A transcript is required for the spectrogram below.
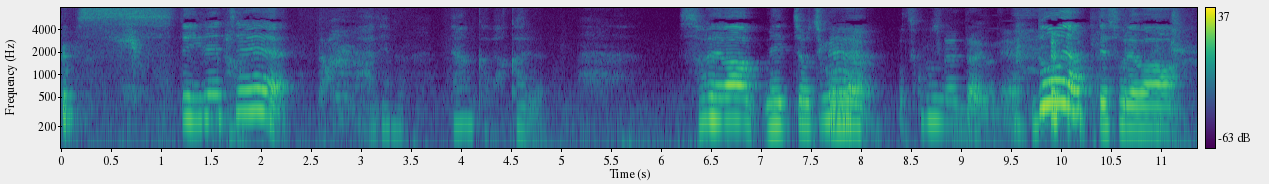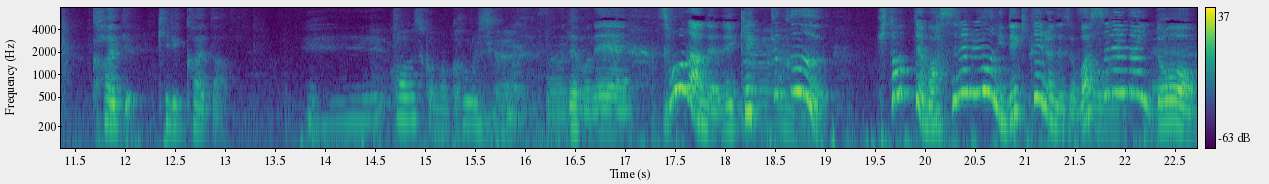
ごいスッて入れてあでもなんかわかる。そそれはめっちゃ落ち込む、ね落ち込んでたよね。どうやってそれは解決切り替えた、買うしかなかったね。買うしかないですうんでもねそうなんだよね。結局、人って忘れるようにできてるんですよ。忘れないと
